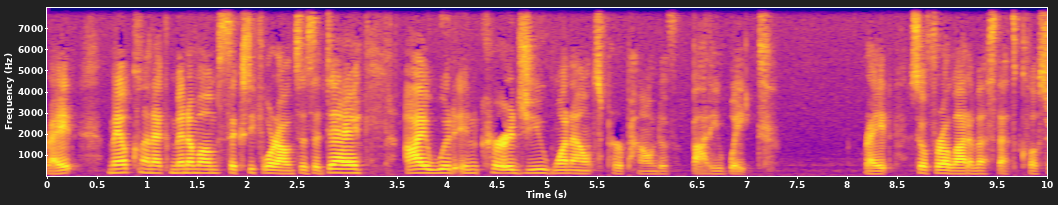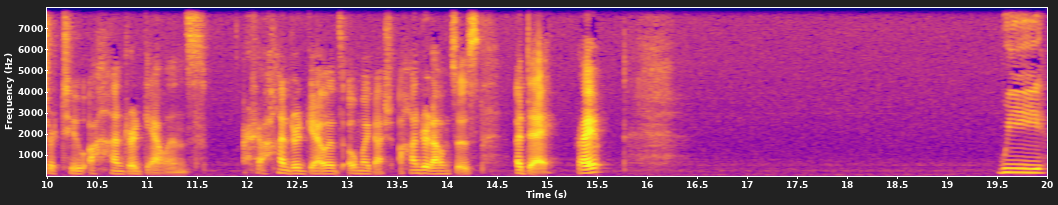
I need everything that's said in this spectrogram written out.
right? Mayo Clinic minimum 64 ounces a day. I would encourage you one ounce per pound of body weight, right? So for a lot of us, that's closer to 100 gallons, 100 gallons, oh my gosh, 100 ounces a day, right? We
